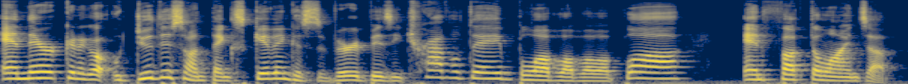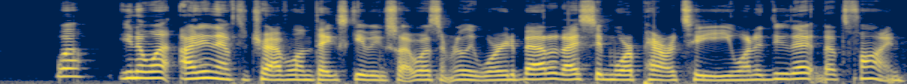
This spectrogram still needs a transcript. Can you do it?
And they're going to go do this on Thanksgiving because it's a very busy travel day, blah, blah, blah, blah, blah, and fuck the lines up. Well, you know what? I didn't have to travel on Thanksgiving, so I wasn't really worried about it. I say more power to you. You want to do that? That's fine.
